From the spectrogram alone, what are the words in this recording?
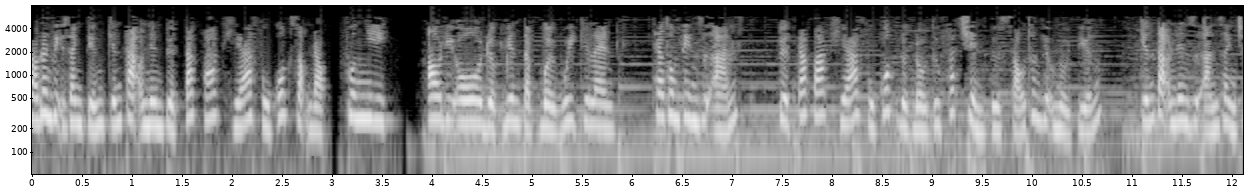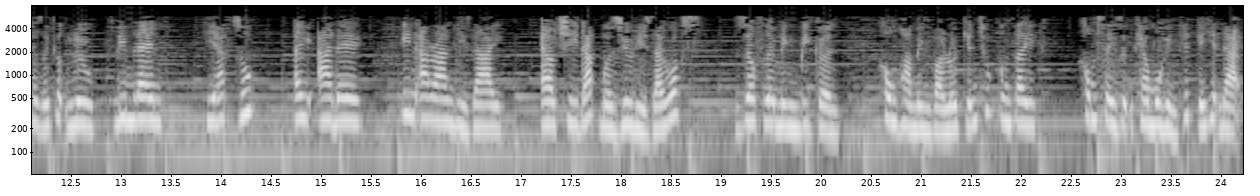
6 đơn vị danh tiếng kiến tạo nên tuyệt tác Park Hyatt Phú Quốc giọng đọc Phương Nhi. Audio được biên tập bởi Wikiland. Theo thông tin dự án, tuyệt tác Park Hyatt Phú Quốc được đầu tư phát triển từ 6 thương hiệu nổi tiếng, kiến tạo nên dự án dành cho giới thượng lưu, Bimland, Hyatt Group, AAD, Inaran Design, LGW Design Works, The Flaming Beacon, không hòa mình vào lối kiến trúc phương Tây, không xây dựng theo mô hình thiết kế hiện đại,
